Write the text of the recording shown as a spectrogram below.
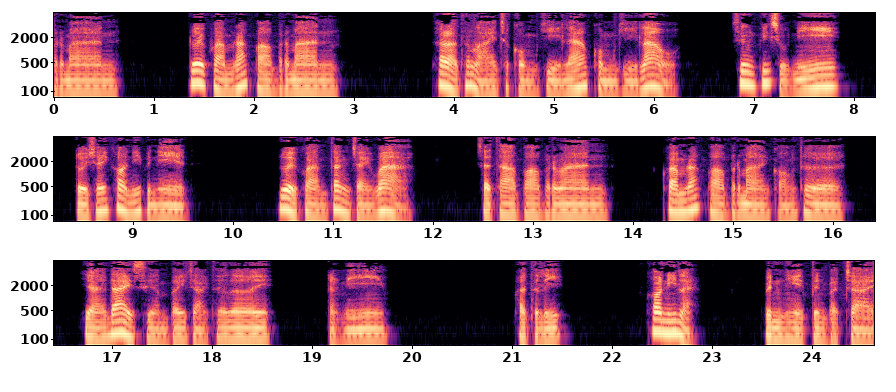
ประมาณ ด้วยความรักพอประมาณ ถ้าเราทั้งหลายจะข่มขีแล้วข่มขีเล่า ซึ่งภิกษุนี้โดยใช้ข้อนี้เป็นเหตุ ด้วยความตั้งใจว่าศรัทธาพอประมาณ ความรักพอประมาณของเธอ อย่าได้เสื่อมไปจากเธอเลย ดังนี้พัทลิ ข้อนี้แหละ เป็นเหตุเป็นปัจจัย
